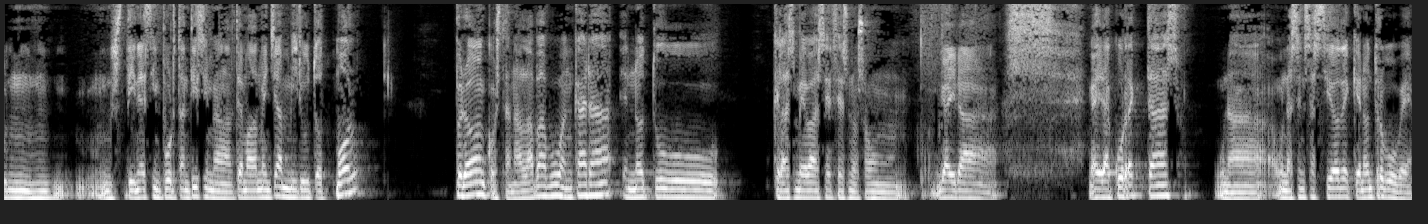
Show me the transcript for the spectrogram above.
uns diners importantíssims en el tema del menjar, miro tot molt, però en costa anar al lavabo encara, noto que les meves heces no són gaire, gaire correctes, una, una sensació de que no em trobo bé.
